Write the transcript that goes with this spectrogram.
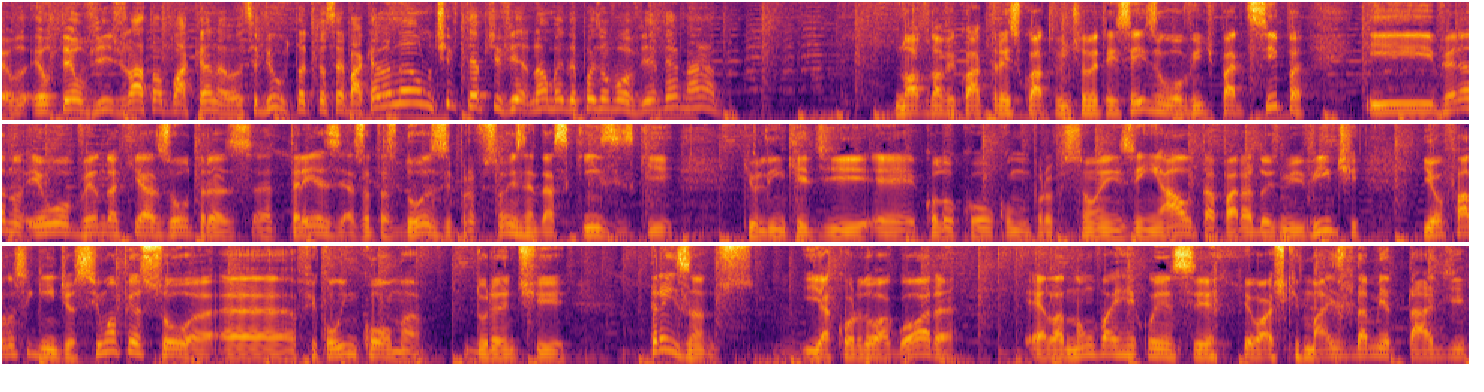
eu, eu tenho o vídeo lá, tô bacana. Você viu o tanto que eu saí bacana? Não, não tive tempo de ver, não, mas depois eu vou ver, ver nada. 994-34-2096, o ouvinte participa. E, Verano, eu vendo aqui as outras uh, 13, as outras 12 profissões, né, das 15 que, que o LinkedIn eh, colocou como profissões em alta para 2020, e eu falo o seguinte: se uma pessoa uh, ficou em coma durante três anos e acordou agora, ela não vai reconhecer, eu acho que mais da metade,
